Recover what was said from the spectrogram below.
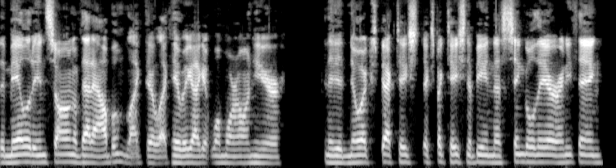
the mail it in song of that album. Like they're like, hey, we gotta get one more on here, and they did no expectation expectation of being the single there or anything.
